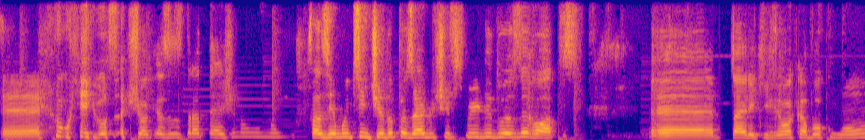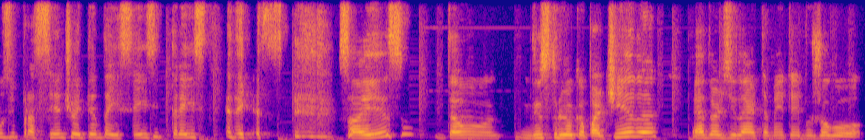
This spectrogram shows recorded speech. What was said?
É, o Eagles achou que essa estratégia não, não, fazia muito sentido, apesar do Chiefs perder duas derrotas. É, Tyreek Hill acabou com 11 para 186 e 3 TDs. Só isso. Então, destruiu com a partida. Edward Ziller também teve um jogo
